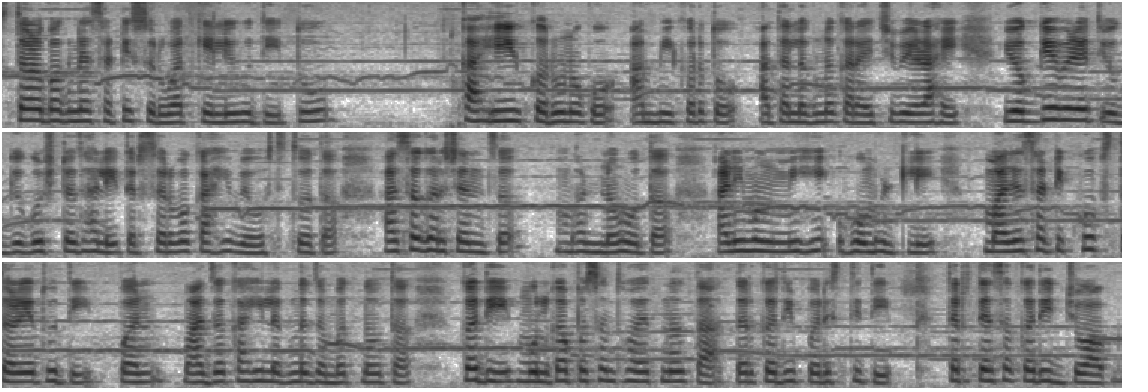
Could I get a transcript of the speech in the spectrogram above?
स्थळ बघण्यासाठी सुरुवात केली होती. तू काहीही करू नको आम्ही करतो. आता लग्न करायची वेळ आहे. योग्य वेळेत योग्य गोष्ट झाली तर सर्व काही व्यवस्थित होतं असं घरच्यांचं म्हणणं होतं. आणि मग मीही हो म्हटली. माझ्यासाठी खूप स्थळ येत होती पण माझं काही लग्न जमत नव्हतं. कधी मुलगा पसंत होत नव्हता तर कधी परिस्थिती तर त्याचं कधी जॉब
